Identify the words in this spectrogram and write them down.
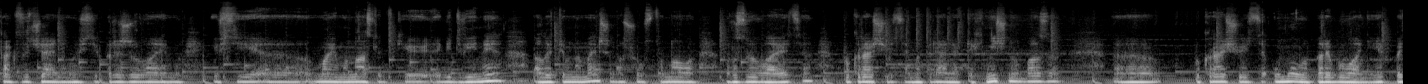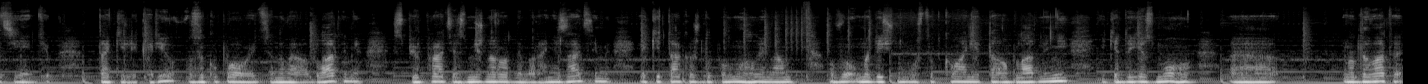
так звичайно, ми всі переживаємо і всі е, маємо наслідки від війни, але тим не менше наша установа розвивається, покращується матеріально-технічна база, е, покращуються умови перебування як пацієнтів, так і лікарів, закуповується нове обладнання, співпраця з міжнародними організаціями, які також допомогли нам в медичному устаткуванні та обладнанні, яке дає змогу е, надавати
